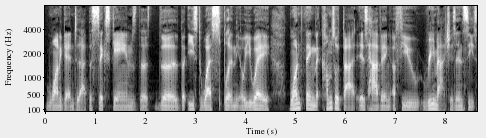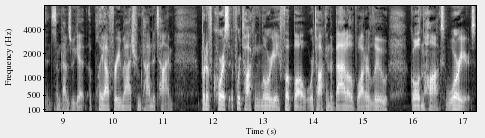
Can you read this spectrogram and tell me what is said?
want to get into that, the six games, the the the East West split in the OUA, one thing that comes with that is having a few rematches in season. Sometimes we get a playoff rematch from time to time. But of course, if we're talking Laurier football, we're talking the Battle of Waterloo, Golden Hawks, Warriors.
